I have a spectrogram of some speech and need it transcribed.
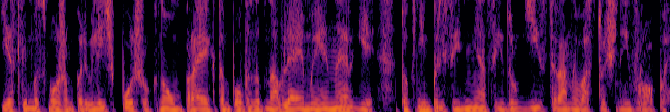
Если мы сможем привлечь Польшу к новым проектам по возобновляемой энергии, то к ним присоединятся и другие страны Восточной Европы.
